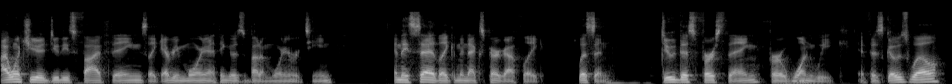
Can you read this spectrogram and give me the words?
I want you to do these five things like every morning. I think it was about a morning routine. And they said, like in the next paragraph, like, listen, do this first thing for one week. If this goes well,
